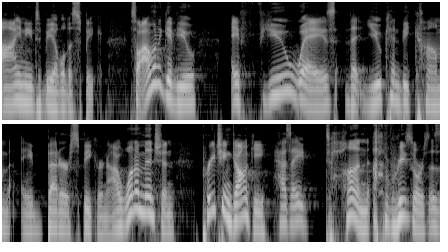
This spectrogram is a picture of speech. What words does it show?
I need to be able to speak. So I want to give you a few ways that you can become a better speaker. Now, I want to mention Preaching Donkey has a ton of resources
